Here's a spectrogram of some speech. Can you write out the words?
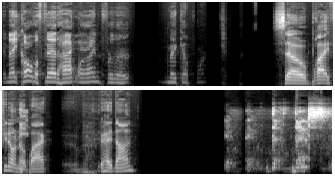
Can they call the Fed hotline for the make up for it? So, if you don't know Black, go ahead, Don. That, that's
